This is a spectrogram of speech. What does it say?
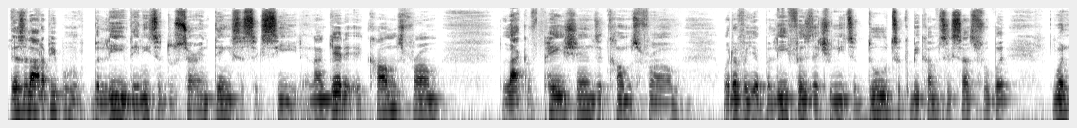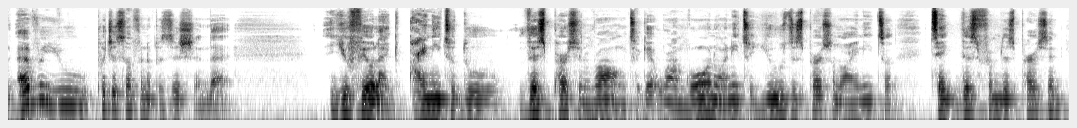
there's a lot of people who believe they need to do certain things to succeed, and I get it. It comes from lack of patience. It comes from whatever your belief is that you need to do to become successful. But whenever you put yourself in a position that you feel like I need to do this person wrong to get where I'm going, or I need to use this person, or I need to take this from this person,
